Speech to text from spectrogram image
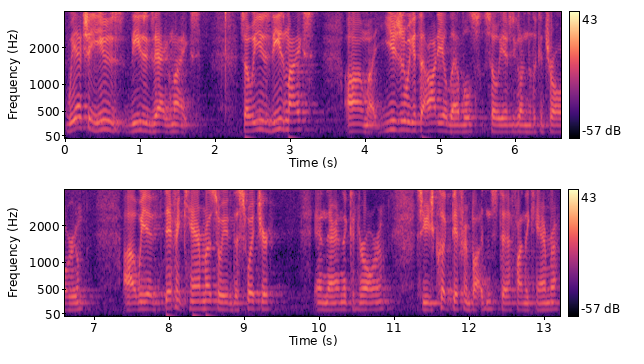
We actually use these exact mics. So we use these mics. Um, usually we get the audio levels, so we have to go into the control room. Uh, we have different cameras, so we have the switcher in there in the control room. So you just click different buttons to find the camera.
